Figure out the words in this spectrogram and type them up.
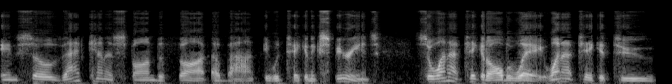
And so that kind of spawned the thought about it would take an experience so why not take it all the way? Why not take it to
